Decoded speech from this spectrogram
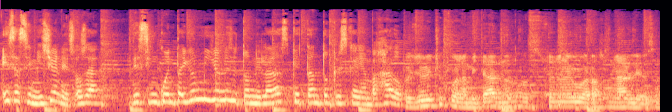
esas emisiones? O sea, de 51 millones de toneladas, ¿qué tanto crees que hayan bajado? Pues yo lo he hecho con la mitad, ¿no? O sea, suena algo razonable, o sea,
